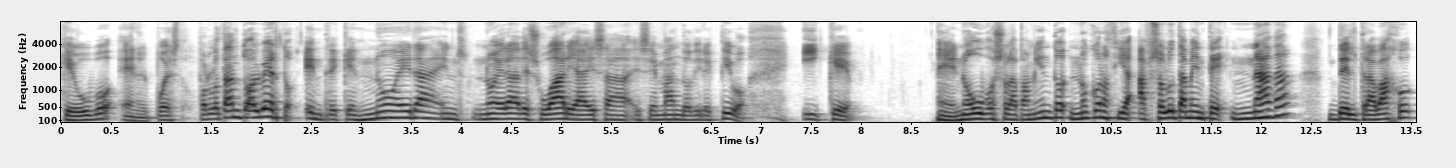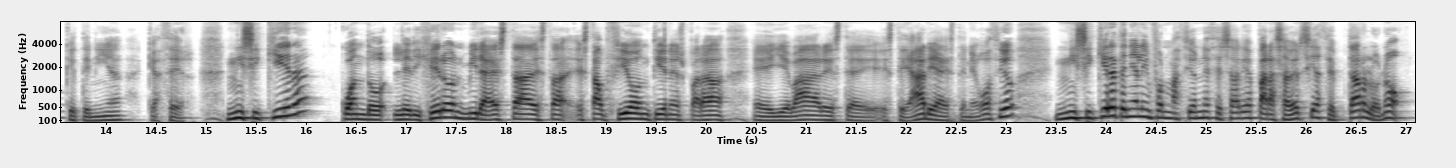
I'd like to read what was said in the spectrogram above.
que hubo en el puesto. Por lo tanto, Alberto, entre que no era, no era de su área ese mando directivo y que eh, no hubo solapamiento, no conocía absolutamente nada del trabajo que tenía que hacer. Ni siquiera cuando le dijeron, mira, esta, esta, esta opción tienes para eh, llevar este, este área, este negocio, ni siquiera tenía la información necesaria para saber si aceptarlo o no.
